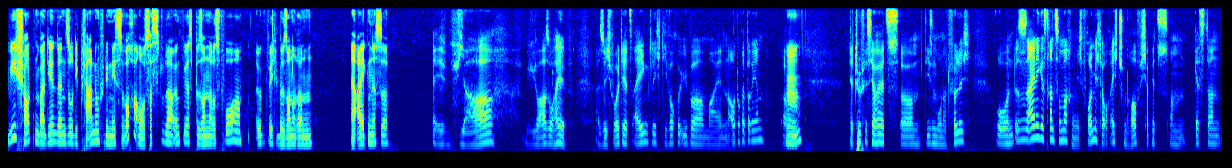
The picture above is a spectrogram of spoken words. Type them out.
Wie schaut denn bei dir denn so die Planung für die nächste Woche aus? Hast du da irgendwie was Besonderes vor? Irgendwelche besonderen Ereignisse? Äh, ja, ja, so halb. Also ich wollte jetzt eigentlich die Woche über mein Auto reparieren. Ähm, Mhm. der TÜV ist ja jetzt ähm, diesen Monat füllig und es ist einiges dran zu machen. Ich freue mich da auch echt schon drauf. Ich habe jetzt ähm, gestern,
